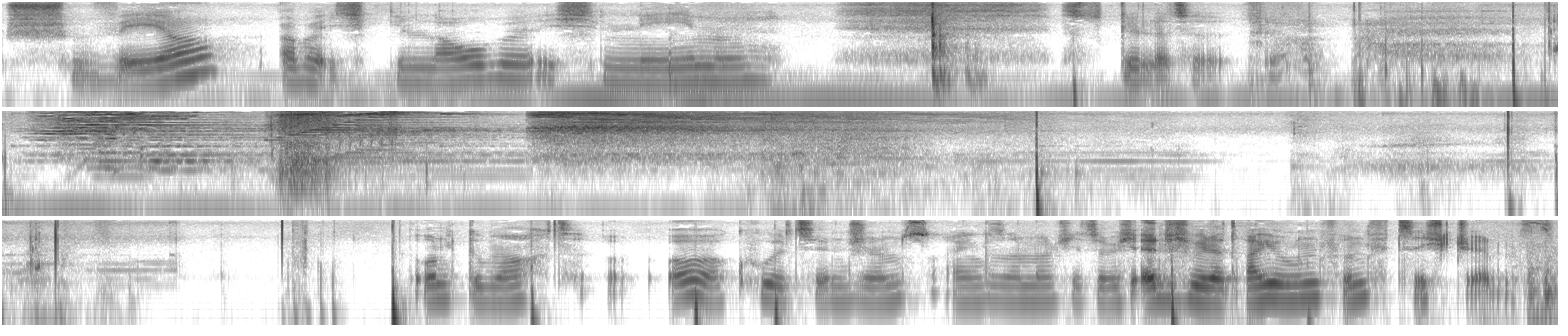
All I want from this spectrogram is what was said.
schwer, aber ich glaube, ich nehme Skelette. Ja. Und gemacht. Oh, cool, 10 Gems eingesammelt. Jetzt habe ich endlich wieder 53 Gems.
